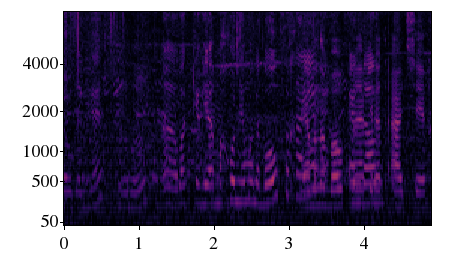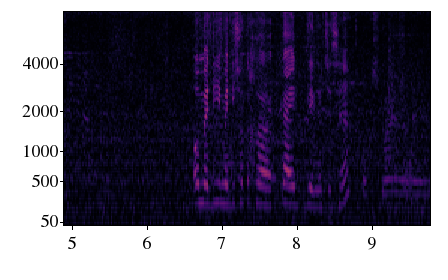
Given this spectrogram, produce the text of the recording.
building, hè? Mhm. Eh, wat krijg je? Je mag gewoon helemaal naar boven gaan. Helemaal naar boven en dan heb je dat uitzicht. Oh, met die, met die soortige kijkdingetjes, hè? Volgens mij wel, ja.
